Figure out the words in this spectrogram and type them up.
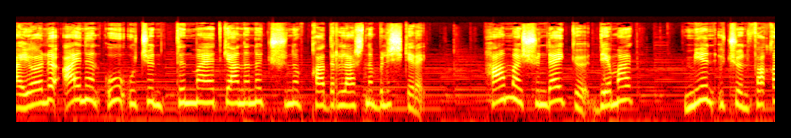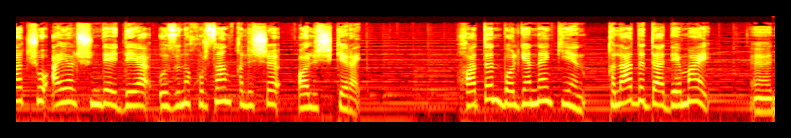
ayoli aynan u uchun tinmayotganini tushunib qadrlashni bilish kerak. Hamma shundayku demak men uchun faqat shu ayol shunday deya o'zini xursand qilishi olishi kerak. Xotin bo'lgandan keyin qiladida demay e,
